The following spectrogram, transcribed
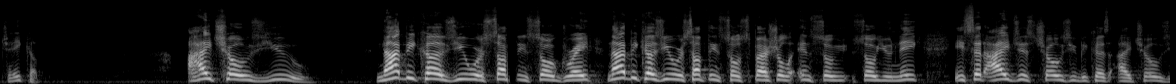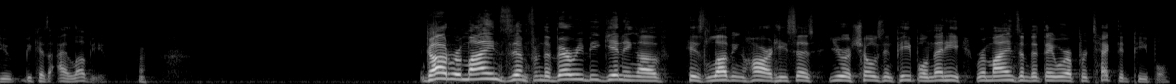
Jacob. I chose you not because you were something so great, not because you were something so special and so, so unique. He said, I just chose you because I chose you, because I love you. God reminds them from the very beginning of his loving heart. He says, You're a chosen people. And then he reminds them that they were a protected people.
